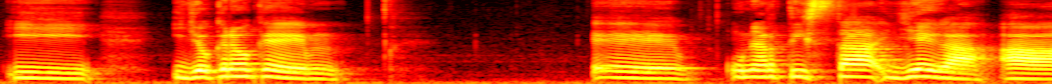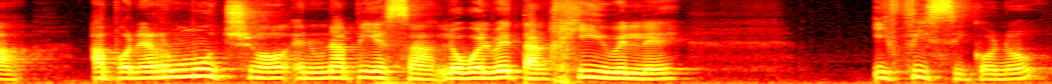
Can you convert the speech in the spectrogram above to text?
Y, y yo creo que eh, un artista llega a, a poner mucho en una pieza, lo vuelve tangible y físico, ¿no?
